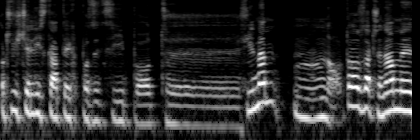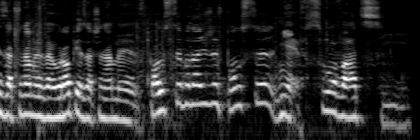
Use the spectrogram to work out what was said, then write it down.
oczywiście lista tych pozycji pod e, filmem. Mm, No, to zaczynamy. Zaczynamy w Europie, zaczynamy w Polsce bodajże, w Polsce? Nie, w Słowacji.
